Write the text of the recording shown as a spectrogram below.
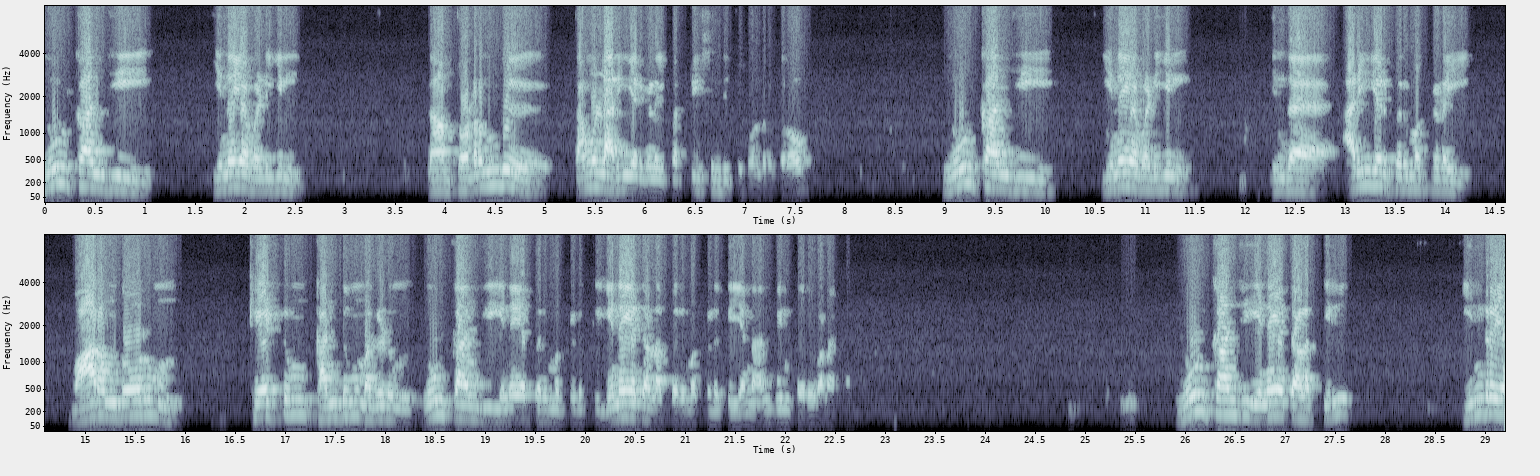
நூல்காஞ்சி இணைய வழியில் நாம் தொடர்ந்து தமிழ் அறிஞர்களை பற்றி சிந்தித்துக் கொண்டிருக்கிறோம். நூல்காஞ்சி இணைய வழியில் இந்த அறிஞர் பெருமக்களை வாரந்தோறும் கேட்டும் கண்டும் மகிழும் நூல்காஞ்சி இணைய பெருமக்களுக்கு இணையதள பெருமக்களுக்கு என் அன்பின் பெருவணக்கம். நூல்காஞ்சி இணையதளத்தில் இன்றைய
